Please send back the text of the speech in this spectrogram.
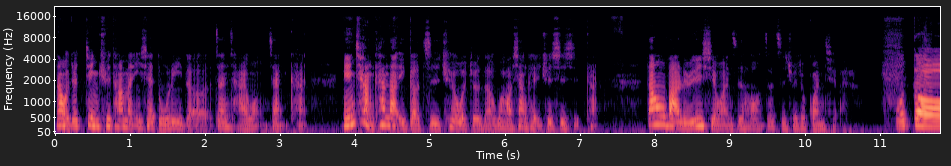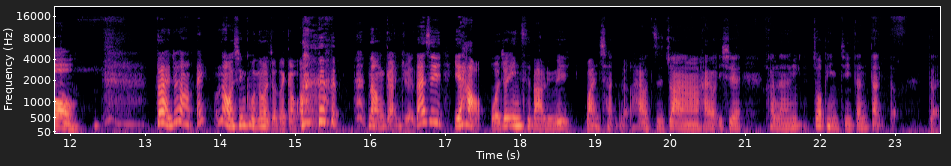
那我就进去他们一些独立的征才网站看，勉强看到一个职缺，我觉得我好像可以去试试看。当我把履历写完之后，这个职缺就关起来了。我懂。对，就像哎、诶那我辛苦那么久在干嘛？那种感觉。但是也好，我就因此把履历完成了，还有自传啊，还有一些可能作品作品集等等的。对，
